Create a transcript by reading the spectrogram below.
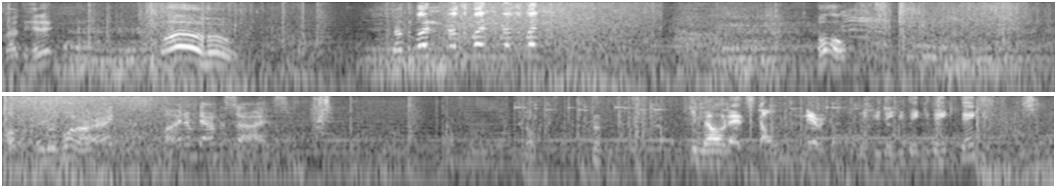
Do I have to hit it? Whoa! Grab the button, grab the button, grab the button! Uh-oh. Oh, there goes one arm. All right, line them down to size. Let's go. Give me all that stone. There we go. Thank you, thank you, thank you, thank you, thank you.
